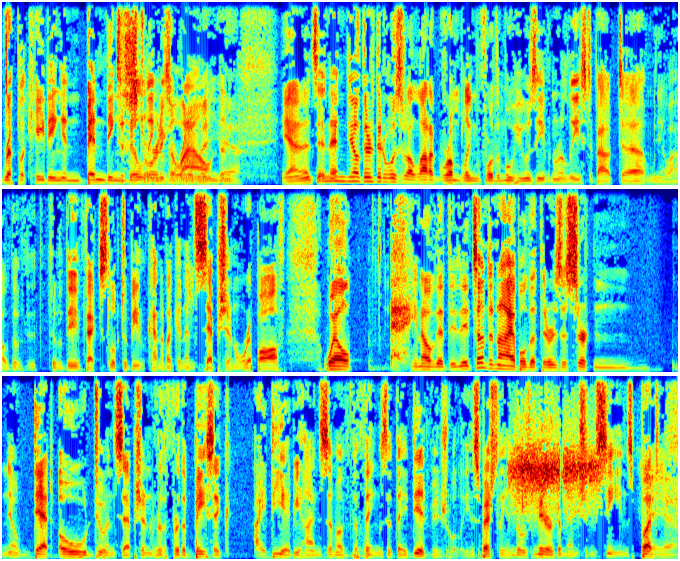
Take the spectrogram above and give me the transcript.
replicating and bending Distorting buildings a little bit, around. yeah. and, yeah, and, it's, and then you know there there was a lot of grumbling before the movie was even released about uh, you know how the, the, the effects looked to be kind of like an Inception ripoff. Well, you know that it's undeniable that there is a certain you know debt owed to Inception for the, for the basic idea behind some of the things that they did visually, especially in those mirror dimension scenes. But Yeah,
